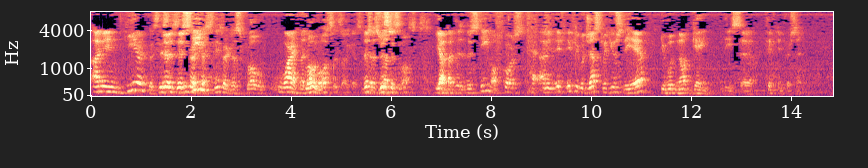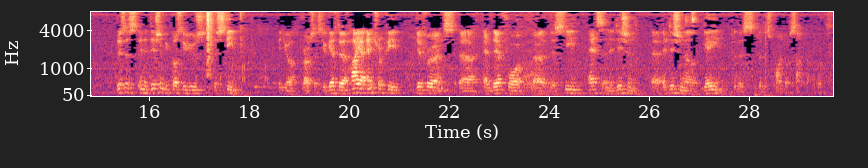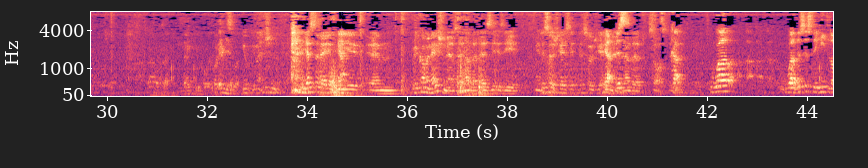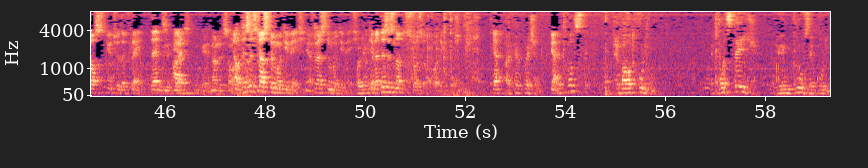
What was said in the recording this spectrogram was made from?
I mean, here, the, this the these are steam, just, these are just flow, right, but flow losses, I guess. This is This just- is losses. Yeah, but the, the steam, of course, ha- I mean, if, if you would just reduce the air, you would not gain these uh, 15%. This is in addition because you use the steam your process. You get a higher entropy difference, uh, and therefore uh, the steam adds an addition, uh, additional gain to this, to this point of cycle. Thank you for But the. You, you mentioned yesterday the um, recombination as another, as the, as the dissociation, dissociation Yeah, as another source. Well, well, this is the heat loss due to the flame. That I, Yes, okay, not a source. No, this is just the motivation. Yes. First the motivation. Well, Okay, but this is not the source of body efficiency. I have a question. Yeah. At what st- about cooling? At what stage you improve the cooling?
